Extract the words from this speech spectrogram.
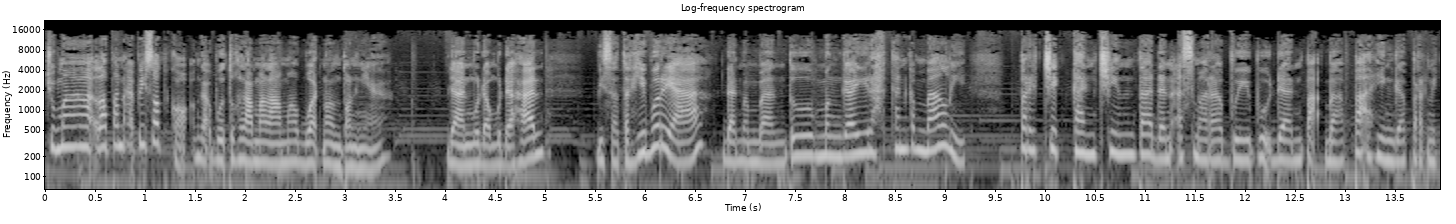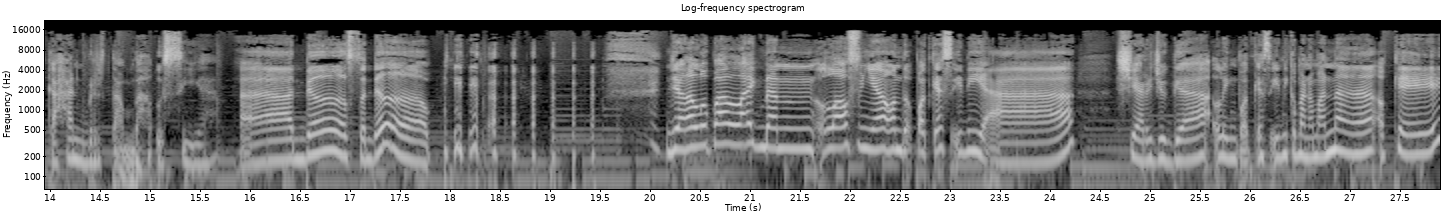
Cuma 8 episode kok, nggak butuh lama-lama buat nontonnya. Dan mudah-mudahan bisa terhibur ya dan membantu menggairahkan kembali percikan cinta dan asmara bu ibu dan pak bapak hingga pernikahan bertambah usia. Aduh, sedep. Jangan lupa like dan love-nya untuk podcast ini ya share juga link podcast ini ke mana-mana, oke? Okay?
